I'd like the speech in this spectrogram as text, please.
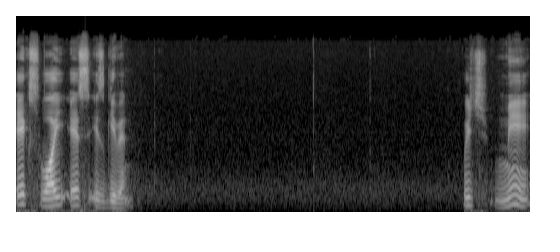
x, y, s is given which may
